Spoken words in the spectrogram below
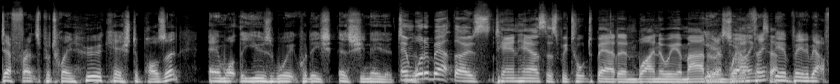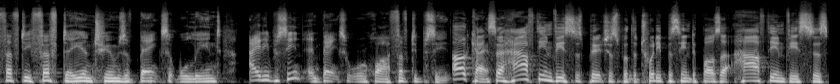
difference between her cash deposit and what the usable equity is she needed. to and do. what about those townhouses we talked about in Wainuiomata Yeah, and so I think there have been about 50-50 in terms of banks that will lend 80% and banks that will require 50%. Okay, so half the investors purchased with a 20% deposit, half the investors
